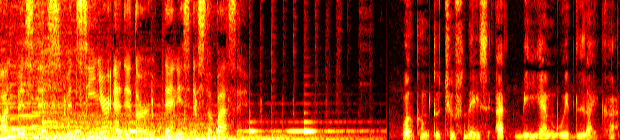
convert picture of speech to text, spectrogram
on business with senior editor Dennis Estopace. Welcome to Tuesdays at BM with Laika,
